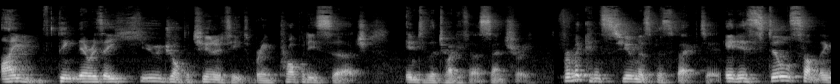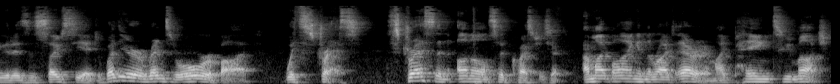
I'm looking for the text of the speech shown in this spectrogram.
I think there is a huge opportunity to bring property search into the 21st century. From a consumer's perspective, it is still something that is associated, whether you're a renter or a buyer, with stress. Stress and unanswered questions. Am I buying in the right area? Am I paying too much?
